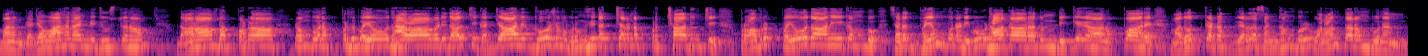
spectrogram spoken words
మనం గజవాహనాన్ని చూస్తున్నాం. దానాంబ పటారంబున పృథుపయో ధారావడి దాల్చి గర్జా నిర్ఘోషము బృంహితచ్చరణ ప్రచ్ఛాదించి ప్రావృత్పయోదానీకంబు శరద్భయంబున నిగూఢాకారతుండిగ్గగా నొప్పారే మదోత్కట ద్విరద సంఘంబుల్ వనాంతరంబునన్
